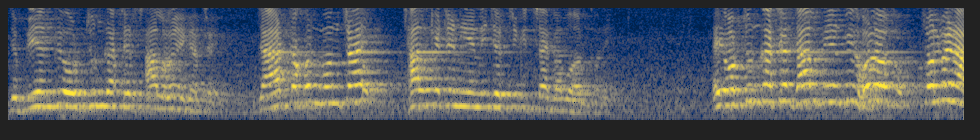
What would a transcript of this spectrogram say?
যে বিএনপি অর্জুন গাছের ছাল হয়ে গেছে। যার যখন মন চায় ছাল কেটে নিয়ে নিজের চিকিৎসায় ব্যবহার করে। এই অর্জুন গাছের ঝাল বিএনপির হলেও চলবে না।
